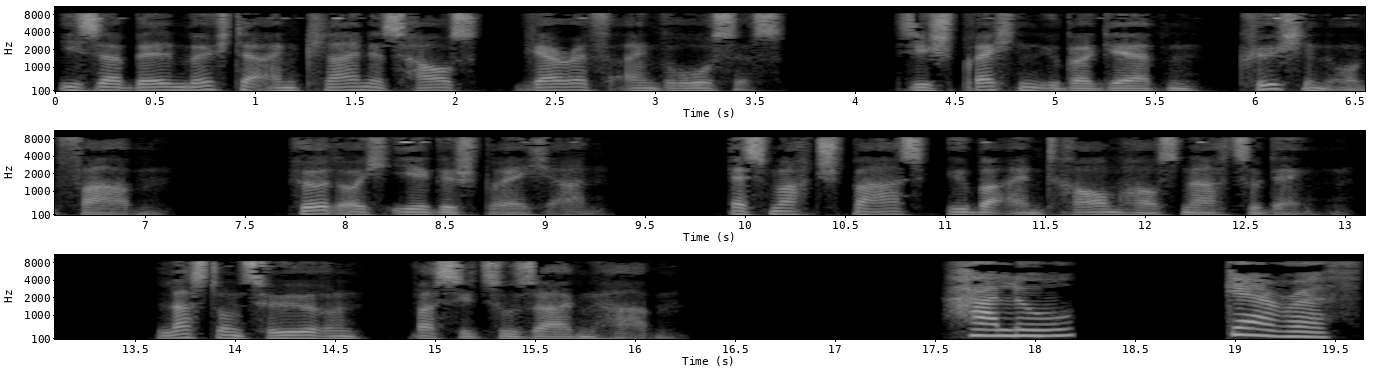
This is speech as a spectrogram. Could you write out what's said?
Isabel möchte ein kleines Haus, Gareth ein großes. Sie sprechen über Gärten, Küchen und Farben. Hört euch ihr Gespräch an. Es macht Spaß, über ein Traumhaus nachzudenken. Lasst uns hören, was sie zu sagen haben. Hallo. Gareth.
